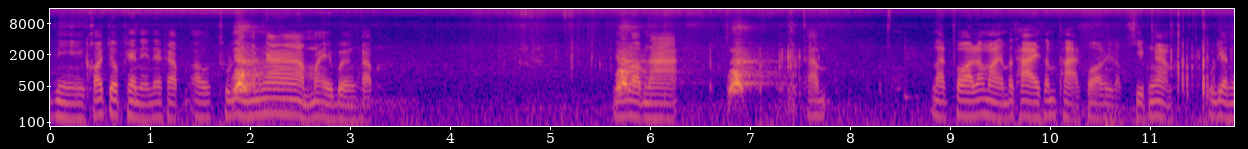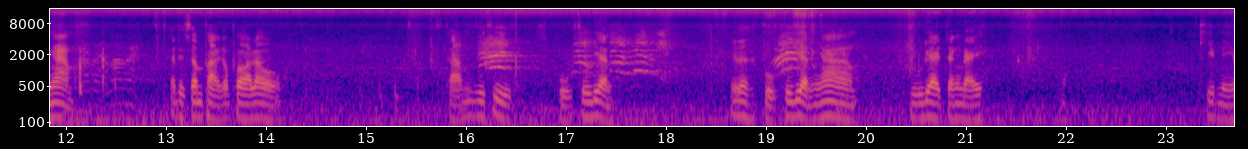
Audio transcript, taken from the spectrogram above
ปนี้ขอจบแค่นี้นะครับ เอาทุเรียนงามๆมาให้เบิ่งครับ เดี๋ยวรอบหน้าถ้านัดพอแล้วมามาถ่ายสัมผัสพอเลยหรอกคลิปงาม ทุเรียนงาม ถ้าได้สัมผัสก็พอเราถามวิธีปลูกทุเรียนนี่เลยปลูกทุเรียนงามทุเรียนจังใดคลิปนี้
